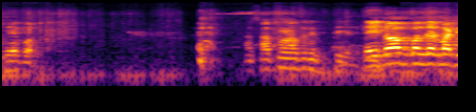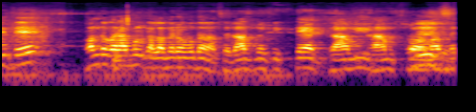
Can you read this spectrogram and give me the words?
থেকে করে এই নবাবগঞ্জের মাটিতে খন্দকার আবুল কালামের অবদান আছে। রাজনৈতিক ত্যাগ ঘাম ঘাম শ্রম আছে।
